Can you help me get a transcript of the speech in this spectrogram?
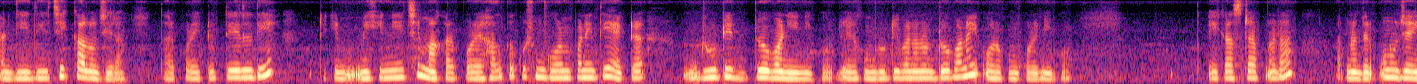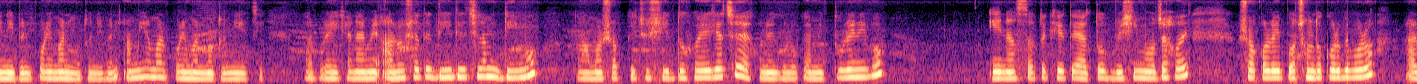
আর দিয়ে দিয়েছি কালো জিরা। তারপরে একটু তেল দিয়ে এটাকে মেখে নিয়েছি, মাখার পরে হালকা কুসুম গরম পানি দিয়ে একটা রুটির ডো বানিয়ে নিব। যেরকম রুটি বানানোর ডো বানাই, ওরকম করে নিব। এই কাজটা আপনারা আপনাদের অনুযায়ী নেবেন, পরিমাণ মতো নেবেন। আমি আমার পরিমাণ মতো নিয়েছি। তারপরে এখানে আমি আলুর সাথে দিয়ে দিয়েছিলাম ডিমও। তো আমার সব কিছু সিদ্ধ হয়ে গেছে, এখন এগুলোকে আমি তুলে নিব। এই নাস্তাটা খেতে এত বেশি মজা হয়, সকলেই পছন্দ করবে বড়। আর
